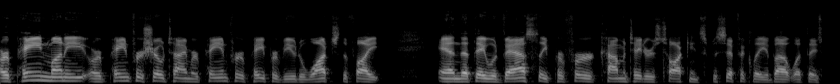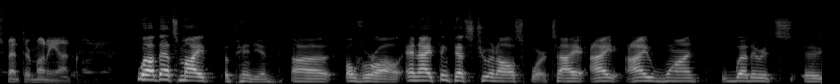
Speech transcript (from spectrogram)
are paying money or paying for Showtime or paying for a pay per view to watch the fight. and that they would vastly prefer commentators talking specifically about what they spent their money on. Well, that's my opinion uh, overall, and I think that's true in all sports. I I, I want whether it's uh,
